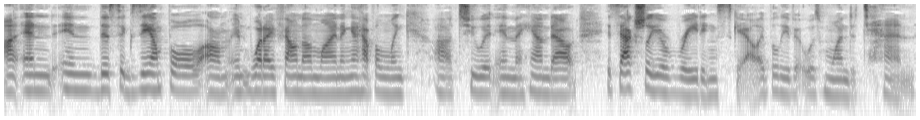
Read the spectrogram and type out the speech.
Uh, and in this example, um, in what I found online, and I have a link uh, to it in the handout, it's actually a rating scale. I believe it was one to 10.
